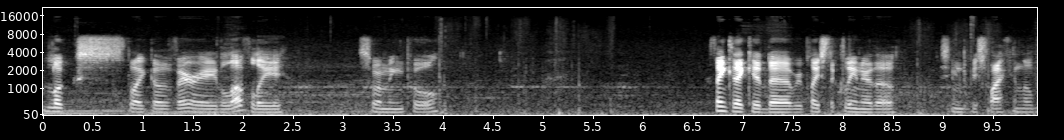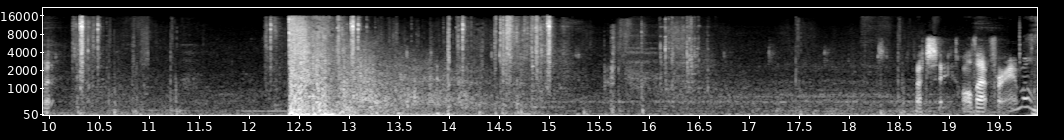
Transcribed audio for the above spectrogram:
looks like a very lovely swimming pool. I think they could uh, replace the cleaner though. Seem to be slacking a little bit. Let's see, all that for ammo?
